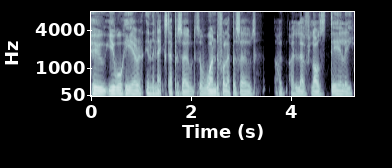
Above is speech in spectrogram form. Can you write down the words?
who you will hear in the next episode. It's a wonderful episode. I, I love Loz dearly,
